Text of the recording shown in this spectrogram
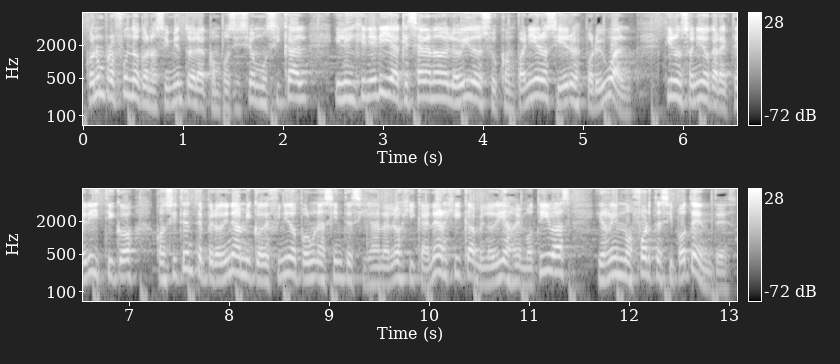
con un profundo conocimiento de la composición musical y la ingeniería que se ha ganado el oído de sus compañeros y héroes por igual. Tiene un sonido característico, consistente pero dinámico, definido por una síntesis analógica enérgica, melodías emotivas y ritmos fuertes y potentes.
